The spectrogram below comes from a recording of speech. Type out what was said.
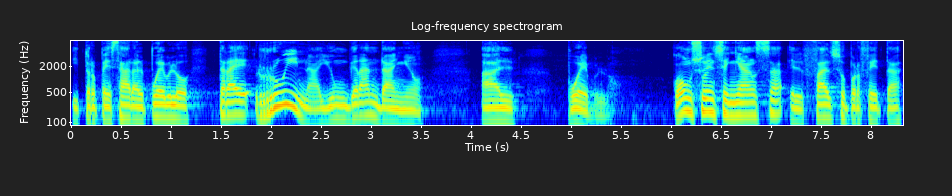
y tropezar al pueblo trae ruina y un gran daño al pueblo. Con su enseñanza, el falso profeta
